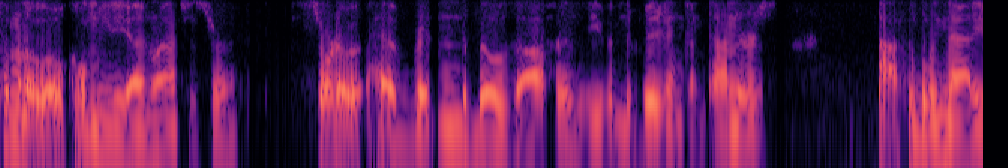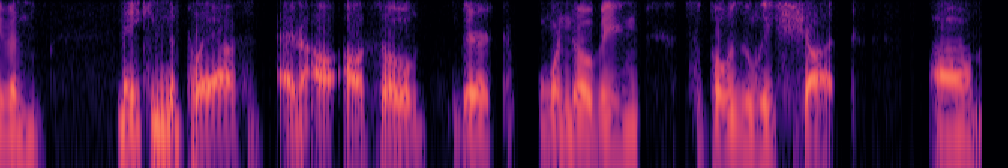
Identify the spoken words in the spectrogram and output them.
some of the local media in Rochester sort of have written the Bills off as even division contenders, possibly not even making the playoffs, and also their window being supposedly shut, um,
